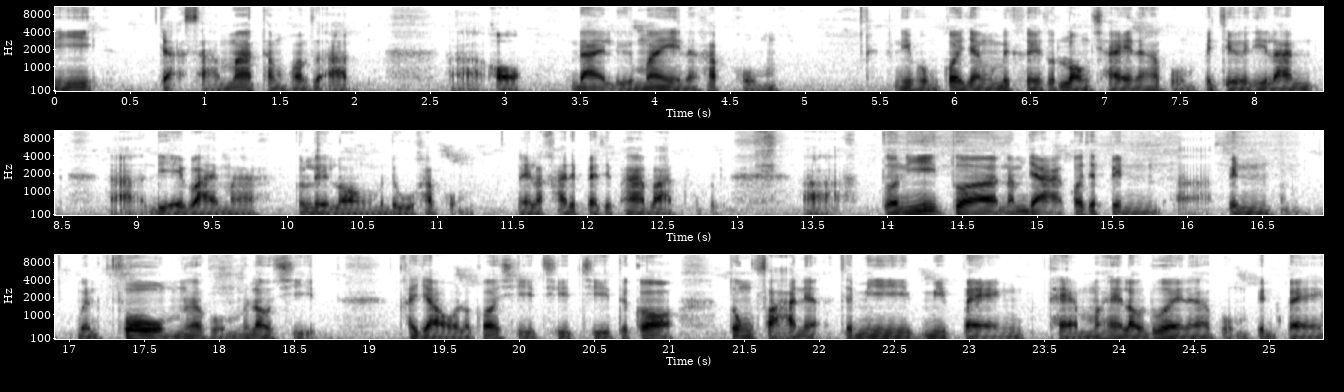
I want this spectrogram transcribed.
นี้ จะสามารถทำความสะอาดออกได้หรือไม่นะครับ ผม อันนี้ผมก็ยังไม่เคยทดลองใช้นะครับ ผมไปเจอที่ร้าน DIY มาก็เลยลองมาดูครับผมในราคาที่ 85 บาทาตัวนี้ตัวน้ำยาก็จะเป็นเป็นเหมือนโฟมนะครับผมให้เราฉีดเขย่าแล้วก็ฉีดฉีดฉีดแล้วก็ตรงฝาเนี่ยจะมีมีแปรงแถมมาให้เราด้วยนะครับผมเป็นแปรง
